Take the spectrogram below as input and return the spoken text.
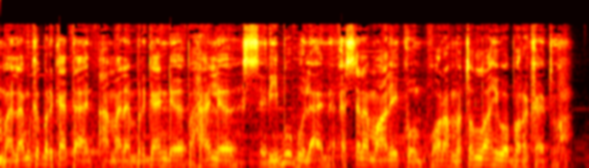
malam keberkatan, amalan berganda, pahala seribu bulan. Assalamualaikum warahmatullahi wabarakatuh.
